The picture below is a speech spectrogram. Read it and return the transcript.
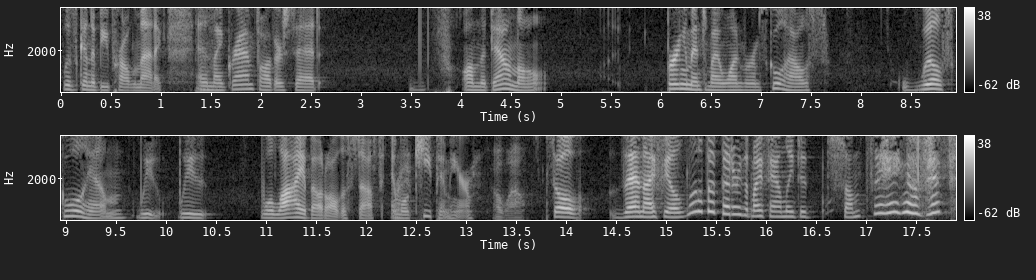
was going to be problematic. And mm. my grandfather said, on the down low, bring him into my one room schoolhouse. We'll school him. We we will lie about all the stuff, and we'll keep him here. Oh wow. So then I feel a little bit better that my family did something a bit.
